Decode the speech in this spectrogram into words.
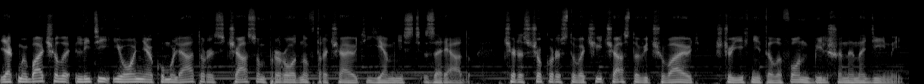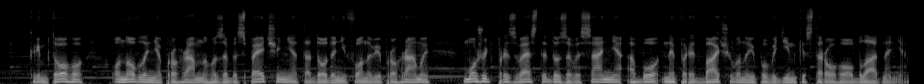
Як ми бачили, літій іонні акумулятори з часом природно втрачають ємність заряду, через що користувачі часто відчувають, що їхній телефон більше ненадійний. Крім того, оновлення програмного забезпечення та додані фонові програми можуть призвести до зависання або непередбачуваної поведінки старого обладнання.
